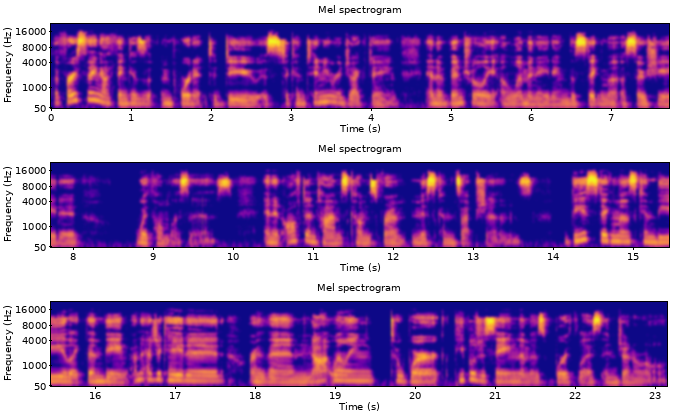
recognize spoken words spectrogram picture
The first thing I think is important to do is to continue rejecting and eventually eliminating the stigma associated with homelessness. And it oftentimes comes from misconceptions these stigmas can be like them being uneducated or them not willing to work, people just seeing them as worthless in general.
